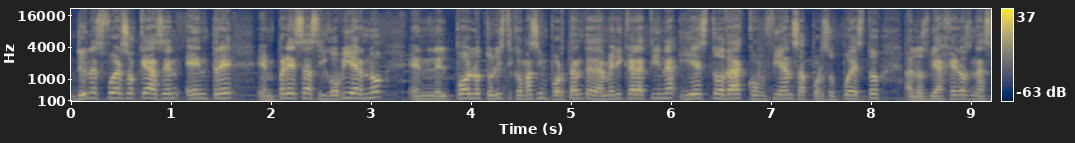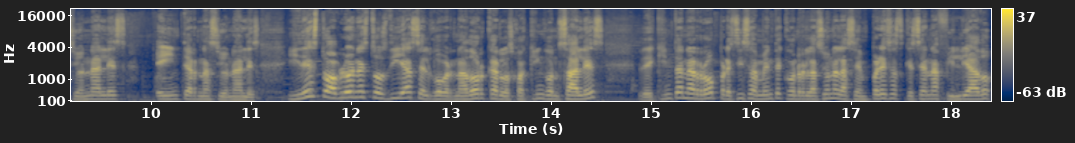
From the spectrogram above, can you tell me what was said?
de un esfuerzo que hacen entre empresas y gobierno en el polo turístico más importante de América Latina y esto da confianza, por supuesto, a los viajeros nacionales e internacionales. Y de esto habló en estos días el gobernador Carlos Joaquín González de Quintana Roo, precisamente con relación a las empresas que se han afiliado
